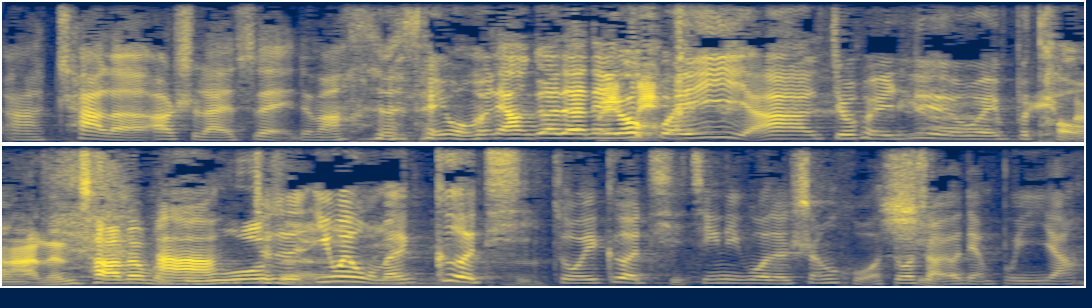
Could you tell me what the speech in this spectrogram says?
啊差了二十来岁，对吧？所以我们两个的那个回忆啊 就会略微不同。哪能差那么啊，多呢？就是因为我们个体作为个体经历过的生活多少有点不一样，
